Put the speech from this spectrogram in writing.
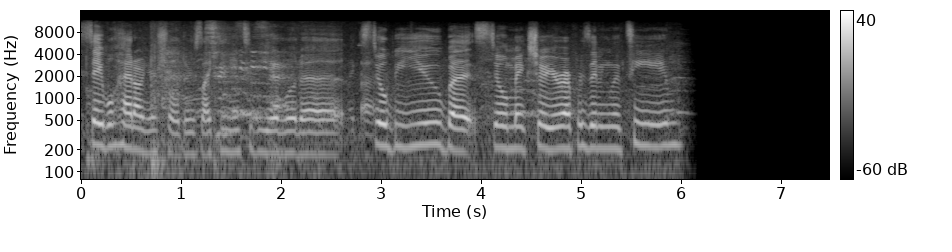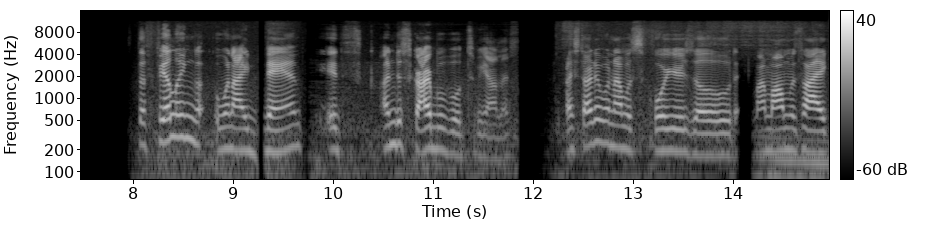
stable head on your shoulders. Like you need to be able to like, still be you, but still make sure you're representing the team. The feeling when I dance, it's undescribable to be honest. I started when I was four years old. My mom was like,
